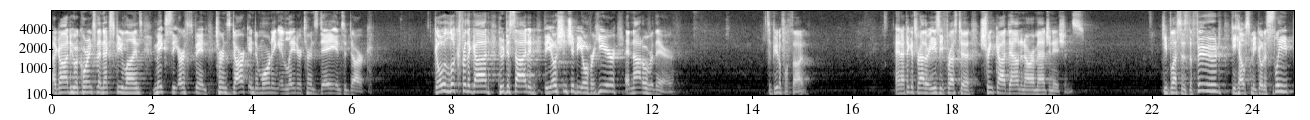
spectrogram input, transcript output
A God who, according to the next few lines, makes the earth spin, turns dark into morning, and later turns day into dark. Go look for the God who decided the ocean should be over here and not over there. It's a beautiful thought. And I think it's rather easy for us to shrink God down in our imaginations. He blesses the food. He helps me go to sleep.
